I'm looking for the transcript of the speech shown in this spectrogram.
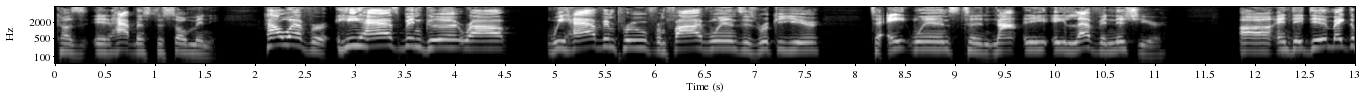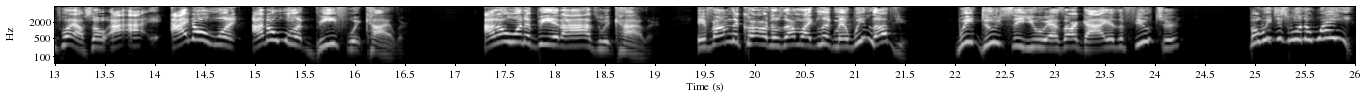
because it happens to so many. However, he has been good, Rob. We have improved from five wins his rookie year to eight wins to nine, 11 this year. Uh, and they did make the playoffs. So I, I I don't want I don't want beef with Kyler. I don't want to be at odds with Kyler. If I'm the Cardinals, I'm like, look, man, we love you. We do see you as our guy of the future, but we just want to wait.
